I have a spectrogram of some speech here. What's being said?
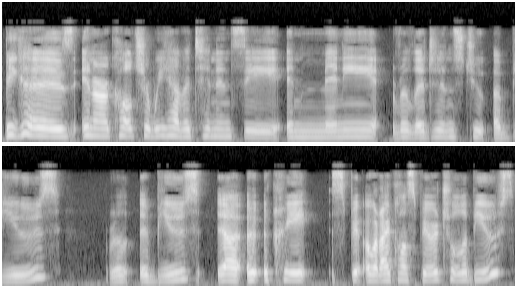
because in our culture we have a tendency in many religions to abuse abuse, uh, uh, create what I call spiritual abuse.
